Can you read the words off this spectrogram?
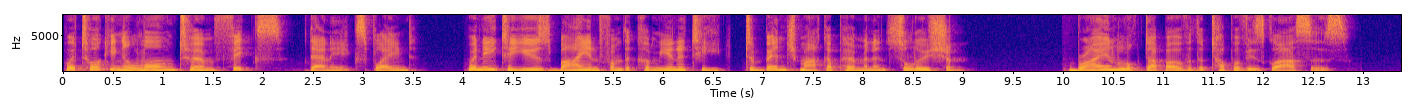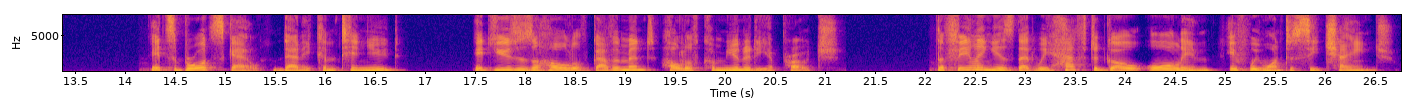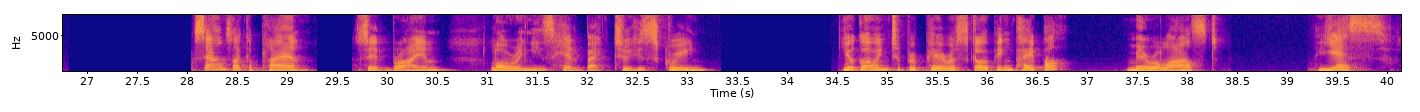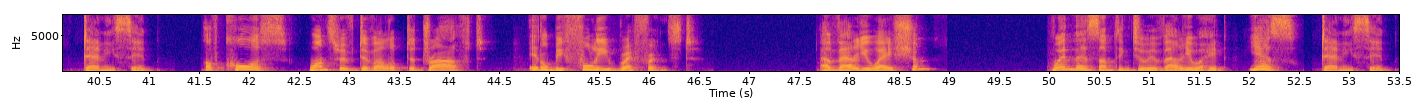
We're talking a long term fix, Danny explained. We need to use buy in from the community to benchmark a permanent solution. Brian looked up over the top of his glasses. It's broad scale, Danny continued. It uses a whole of government, whole of community approach. The feeling is that we have to go all in if we want to see change. Sounds like a plan, said Brian, lowering his head back to his screen. You're going to prepare a scoping paper? Merrill asked. Yes, Danny said. Of course, once we've developed a draft, it'll be fully referenced. Evaluation? When there's something to evaluate, yes, Danny said.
